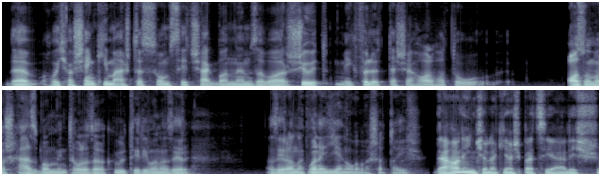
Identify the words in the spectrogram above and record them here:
de hogyha senki más a szomszédságban nem zavar, sőt, még fölötte se hallható azonos házban, mint ahol az a kültéri van, azért, azért annak van egy ilyen olvasata is. De ha nincsenek ilyen speciális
